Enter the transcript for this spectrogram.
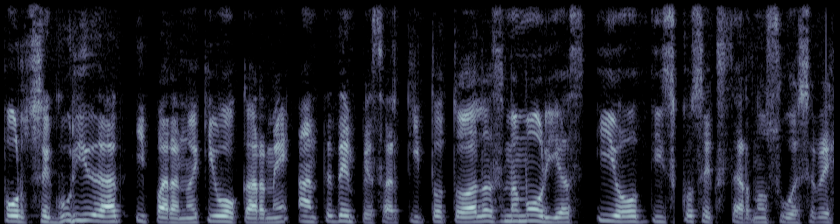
Por seguridad y para no equivocarme, antes de empezar quito todas las memorias y o discos externos USB.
